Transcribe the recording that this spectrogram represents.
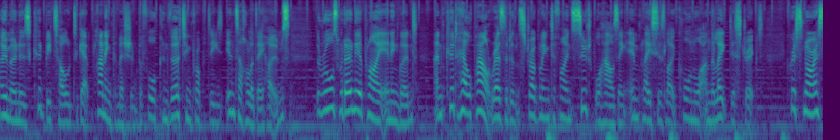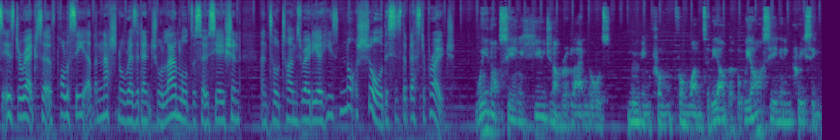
Homeowners could be told to get planning permission before converting properties into holiday homes. The rules would only apply in England and could help out residents struggling to find suitable housing in places like Cornwall and the Lake District. Chris Norris is Director of Policy at the National Residential Landlords Association and told Times Radio he's not sure this is the best approach we're not seeing a huge number of landlords moving from, from one to the other, but we are seeing an increasing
